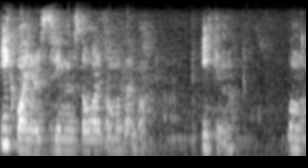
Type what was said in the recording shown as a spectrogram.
İlk Binary Dream'imizde vardı ama galiba. İlkinde. Bunda.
